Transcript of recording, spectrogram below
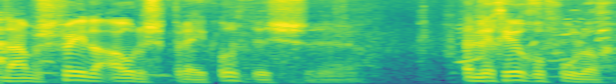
namens vele ouders spreek, hoor. Dus het ligt heel gevoelig.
